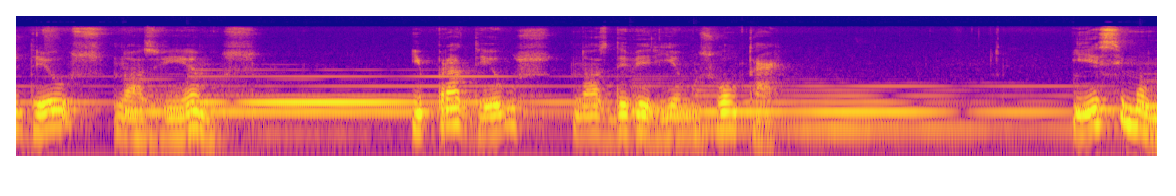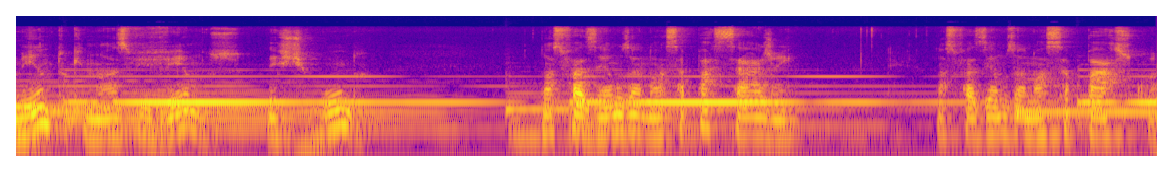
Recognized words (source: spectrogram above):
De Deus nós viemos e para Deus nós deveríamos voltar. E esse momento que nós vivemos neste mundo, nós fazemos a nossa passagem, nós fazemos a nossa Páscoa.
